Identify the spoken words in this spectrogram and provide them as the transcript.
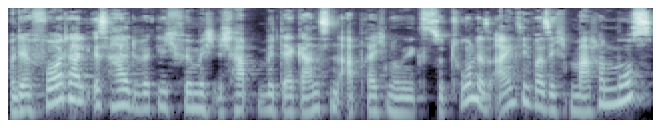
Und der Vorteil ist halt wirklich für mich, ich habe mit der ganzen Abrechnung nichts zu tun. Das Einzige, was ich machen muss,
